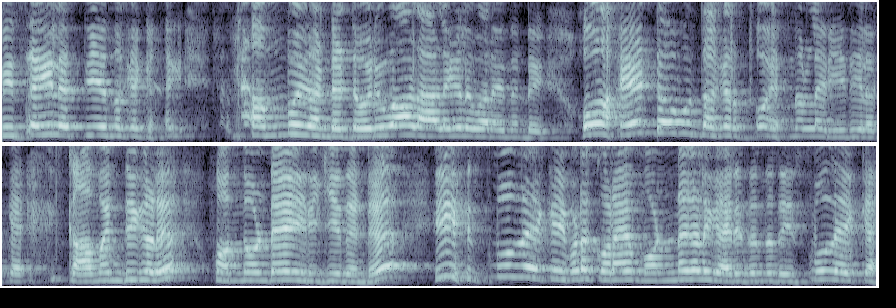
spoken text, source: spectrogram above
മിസൈൽ എത്തി എന്നൊക്കെ തമ്പ് കണ്ടിട്ട് ഒരുപാട് ആളുകൾ പറയുന്നുണ്ട് ഓ അയൺ ഡോമും തകർത്തോ എന്നുള്ള രീതിയിലൊക്കെ കമന്റുകൾ വന്നുകൊണ്ടേ ഇരിക്കുന്നുണ്ട്. ഈ ഹിസ്ബുള്ളയൊക്കെ ഇവിടെ കുറേ മൊണ്ണകൾ കരുതുന്നത് ഹിസ്ബുള്ളയൊക്കെ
